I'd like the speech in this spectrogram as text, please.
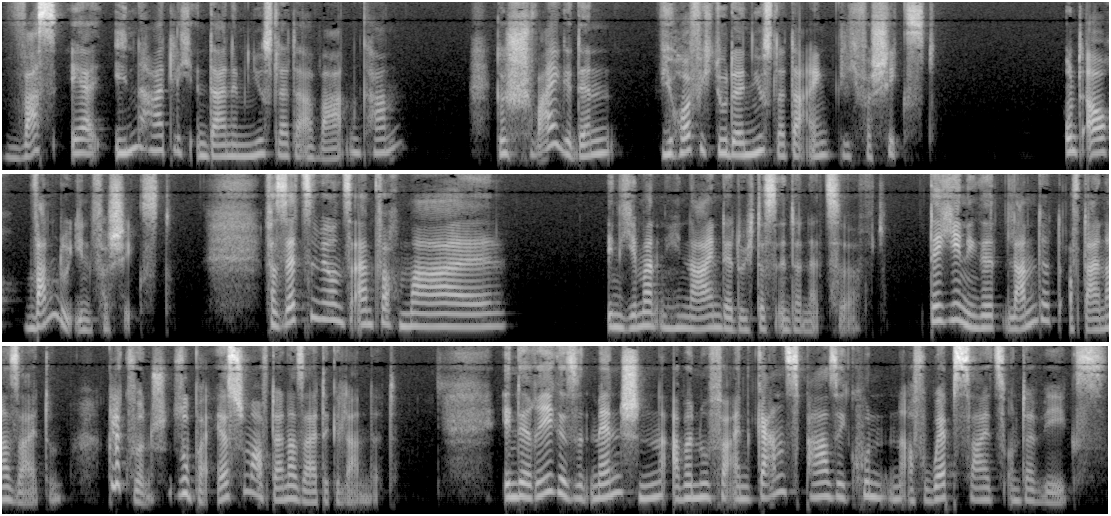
was er inhaltlich in deinem Newsletter erwarten kann, geschweige denn, wie häufig du dein Newsletter eigentlich verschickst und auch wann du ihn verschickst. Versetzen wir uns einfach mal in jemanden hinein, der durch das Internet surft. Derjenige landet auf deiner Seite. Glückwunsch, super, er ist schon mal auf deiner Seite gelandet. In der Regel sind Menschen aber nur für ein ganz paar Sekunden auf Websites unterwegs.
